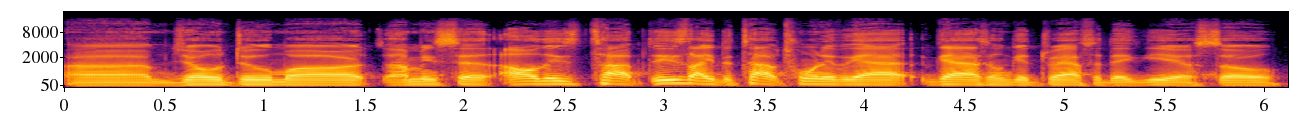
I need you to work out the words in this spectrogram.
um, Joe Dumars. I mean, said all these top. These like the top twenty guy, guys gonna get drafted that year. So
